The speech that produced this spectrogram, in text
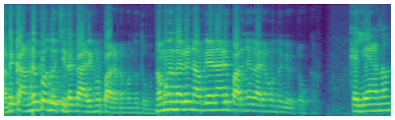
അത് കണ്ടപ്പോൾ എന്തോ ചില കാര്യങ്ങൾ പറയണമെന്ന് തോന്നുന്നു. നമുക്ക് എന്തായാലും നവ്യ നായർ പറഞ്ഞ കാര്യങ്ങളൊന്ന് കേട്ടോക്കാം കല്യാണം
